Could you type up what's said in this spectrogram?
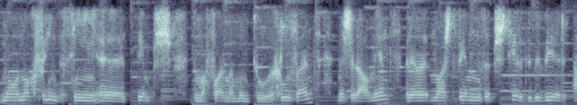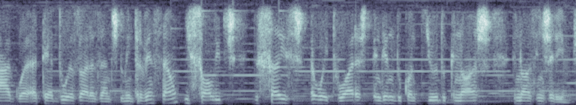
não, não, referindo assim uh, tempos de uma forma muito relevante, mas geralmente nós devemos nos abster de beber água até duas horas antes de uma intervenção e sólidos de 6 a 8 horas, dependendo do conteúdo que nós, que nós ingerimos.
